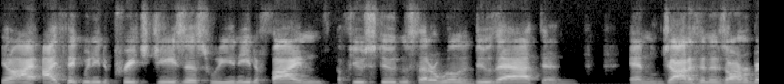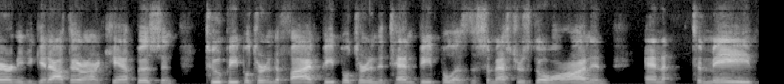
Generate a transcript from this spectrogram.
You know I, I think we need to preach jesus. We need to find a few students that are willing to do that and and Jonathan and his armor bearer need to get out there on campus and two people turn into five people, turn into 10 people as the semesters go on. And, and to me,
